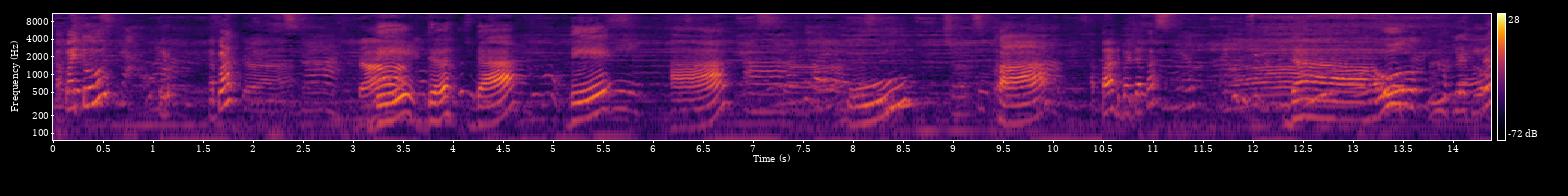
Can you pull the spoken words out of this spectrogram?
Apa itu? Apa? Da. D. D. Da. D. A. U. K. Apa dibaca apa? Daud. Nah, kira-kira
